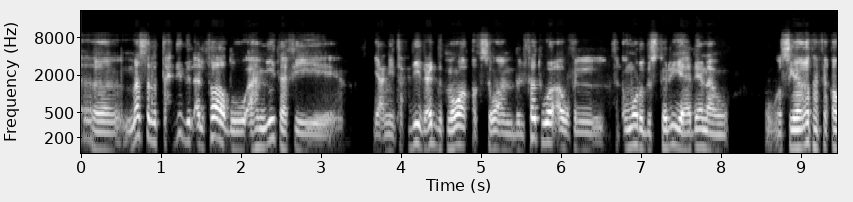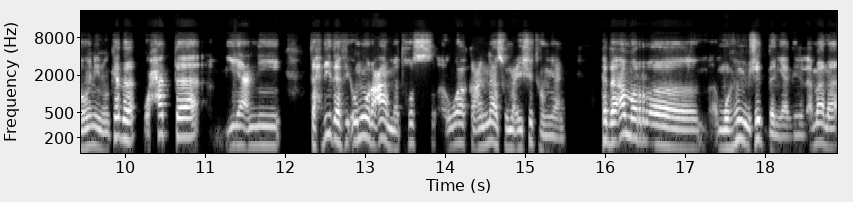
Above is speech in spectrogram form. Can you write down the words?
آه، مسألة تحديد الألفاظ وأهميتها في يعني تحديد عدة مواقف سواء بالفتوى أو في, في الأمور الدستورية هذين وصياغتها في قوانين وكذا وحتى يعني تحديدها في أمور عامة تخص واقع الناس ومعيشتهم يعني. هذا أمر آه، مهم جدا يعني للأمانة.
